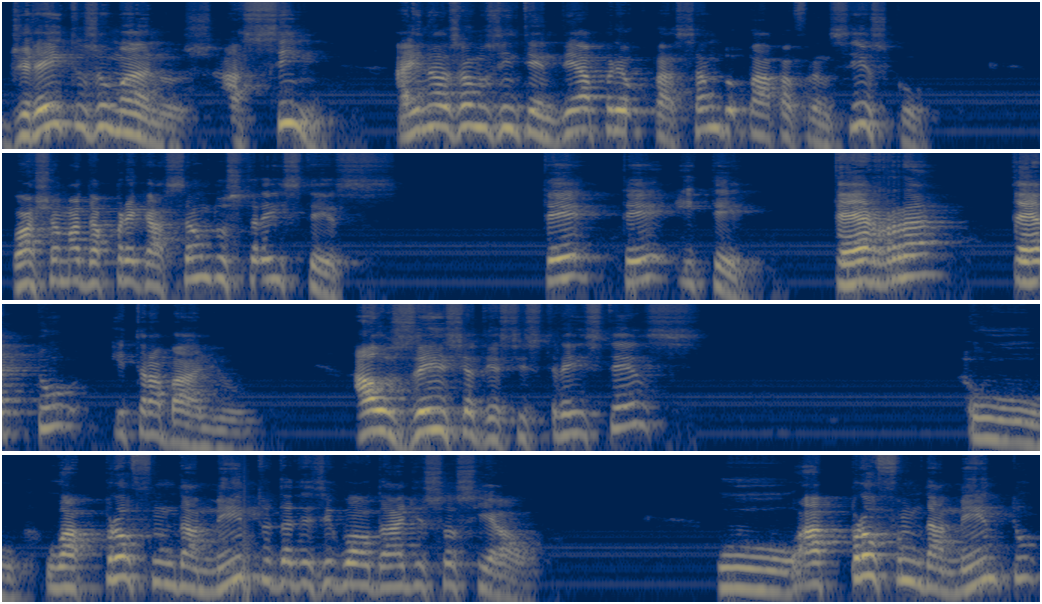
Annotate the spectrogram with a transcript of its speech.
direitos humanos assim, Aí nós vamos entender a preocupação do Papa Francisco com a chamada pregação dos três T's. T, T e T. Terra, teto e trabalho. A ausência desses três T's, o, o aprofundamento da desigualdade social, o aprofundamento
